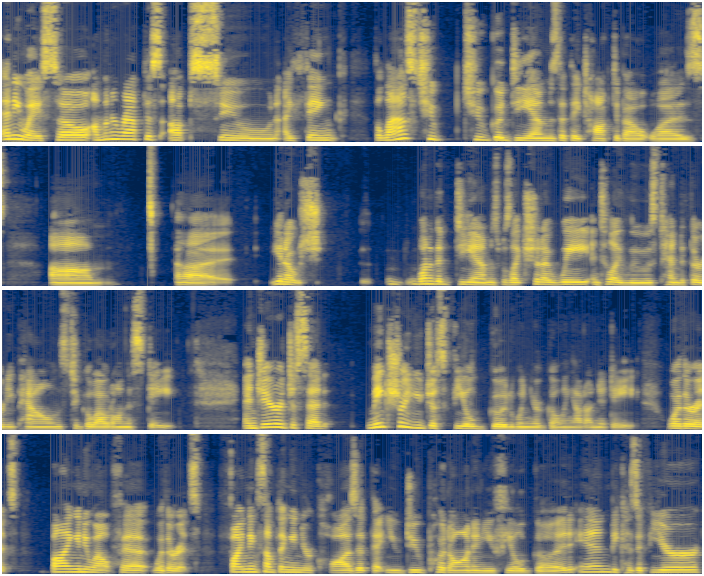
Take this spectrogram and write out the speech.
anyway so i'm gonna wrap this up soon. I think the last two two good dms that they talked about was um uh you know sh- one of the dms was like should i wait until i lose 10 to 30 pounds to go out on this date? And Jared just said, make sure you just feel good when you're going out on a date, whether it's buying a new outfit, whether it's finding something in your closet that you do put on and you feel good in. Because if you're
